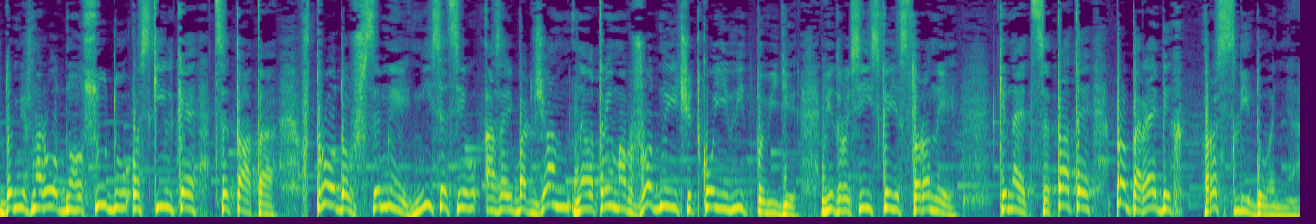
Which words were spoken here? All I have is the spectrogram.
до міжнародного суду, оскільки цитата впродовж семи місяців Азербайджан не отримав жодної чіткої відповіді від російської сторони. Кінець цитати про перебіг розслідування.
